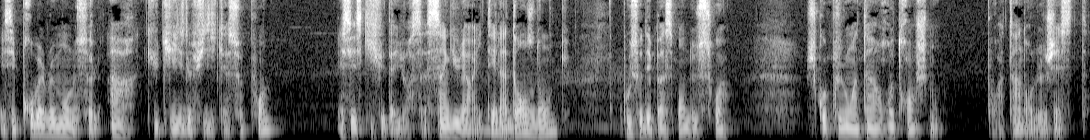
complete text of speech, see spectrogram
et c'est probablement le seul art qui utilise le physique à ce point, et c'est ce qui fait d'ailleurs sa singularité, la danse donc, pousse au dépassement de soi, jusqu'au plus lointain retranchement, pour atteindre le geste,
